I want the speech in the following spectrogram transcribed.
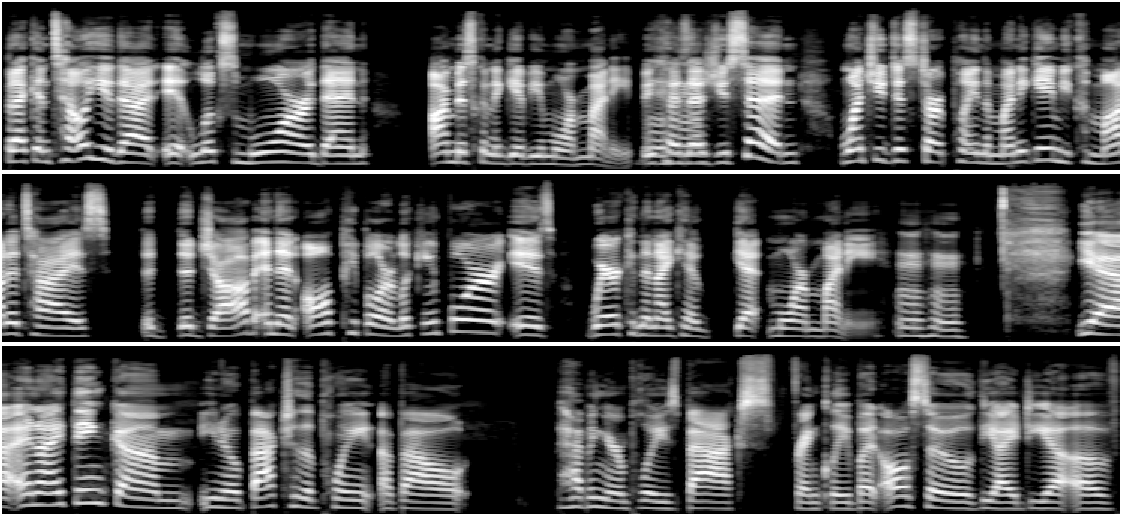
But I can tell you that it looks more than I'm just going to give you more money because, mm-hmm. as you said, once you just start playing the money game, you commoditize the, the job, and then all people are looking for is where can then I can get more money. Mm-hmm. Yeah, and I think um, you know back to the point about having your employees' backs, frankly, but also the idea of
